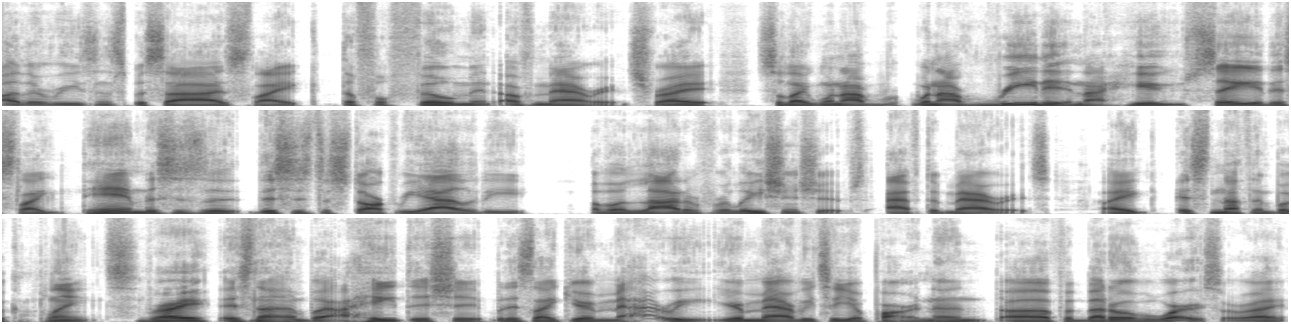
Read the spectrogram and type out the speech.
other reasons besides like the fulfillment of marriage, right? So like when I when I read it and I hear you say it, it's like, damn, this is a this is the stark reality of a lot of relationships after marriage. Like it's nothing but complaints. Right. It's nothing but I hate this shit. But it's like you're married. You're married to your partner, uh, for better or for worse, all right?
